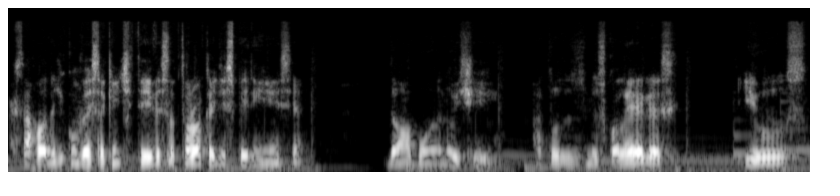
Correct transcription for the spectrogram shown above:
essa roda de conversa que a gente teve, essa troca de experiência. Dar uma boa noite a todos os meus colegas e os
